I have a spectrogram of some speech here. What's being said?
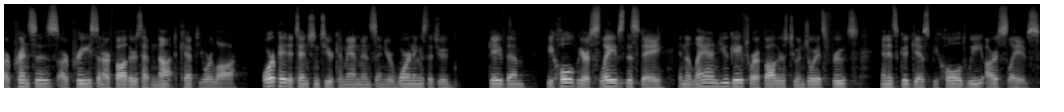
our princes, our priests, and our fathers have not kept your law, or paid attention to your commandments and your warnings that you gave them. Behold, we are slaves this day in the land you gave to our fathers to enjoy its fruits and its good gifts. Behold, we are slaves,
